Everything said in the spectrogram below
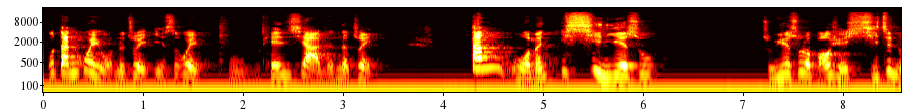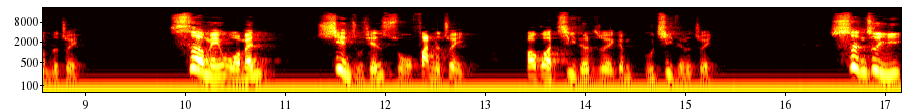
不单为我们的罪，也是为普天下人的罪。当我们一信耶稣，主耶稣的宝血洗净我们的罪，赦免我们信主前所犯的罪，包括记得的罪跟不记得的罪，甚至于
